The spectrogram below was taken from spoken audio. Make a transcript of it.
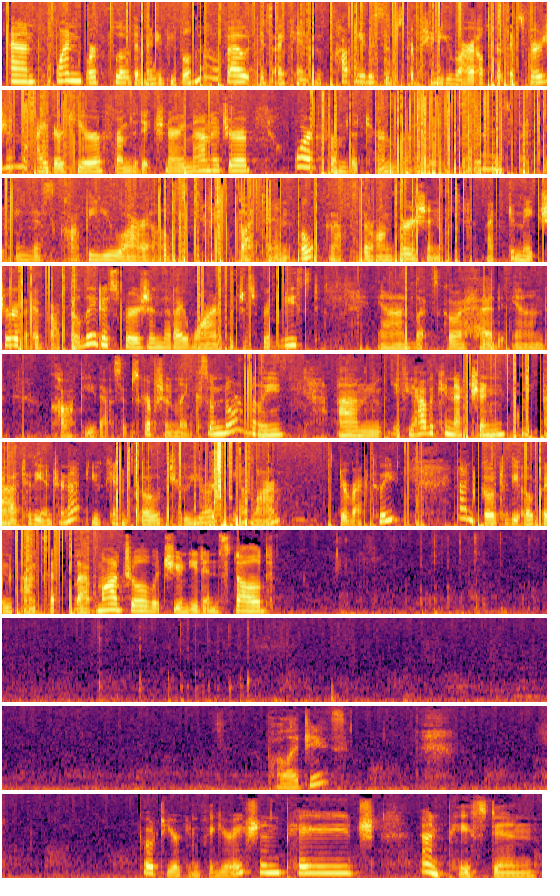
and one workflow that many people know about is I can copy the subscription URL for this version, either here from the Dictionary Manager or from the Term Browser experience by clicking this Copy URL button. Oh, that's the wrong version. I have to make sure that I've got the latest version that I want, which is released. And let's go ahead and copy that subscription link. So normally, um, if you have a connection uh, to the internet, you can go to your EMR directly and go to the Open Concept Lab module, which you need installed. Apologies. Go to your configuration page and paste in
